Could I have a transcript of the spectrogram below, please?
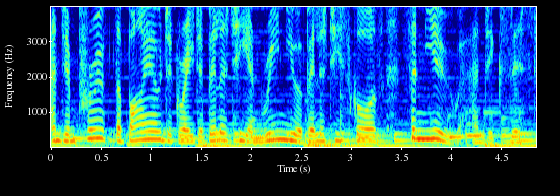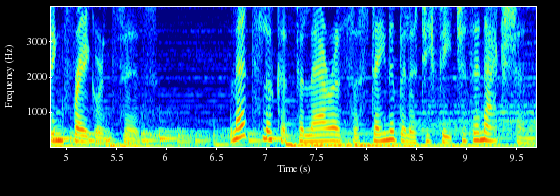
and improve the biodegradability and renewability scores for new and existing fragrances. Let's look at Philyra's sustainability features in action.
